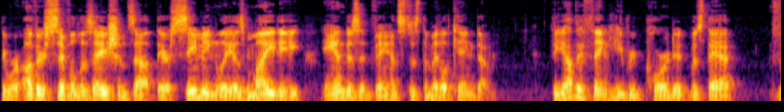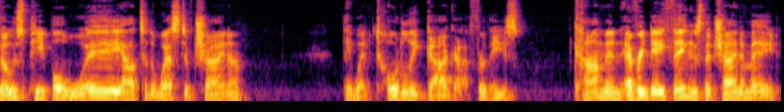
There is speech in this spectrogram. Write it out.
There were other civilizations out there seemingly as mighty and as advanced as the Middle Kingdom. The other thing he reported was that those people way out to the west of China, they went totally gaga for these common everyday things that China made.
